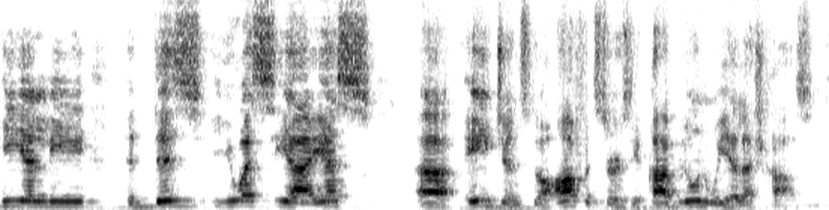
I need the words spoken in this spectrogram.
هي اللي تدز يو إس سي آي إس ايجنتس لو officers يقابلون ويا الأشخاص. uh,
